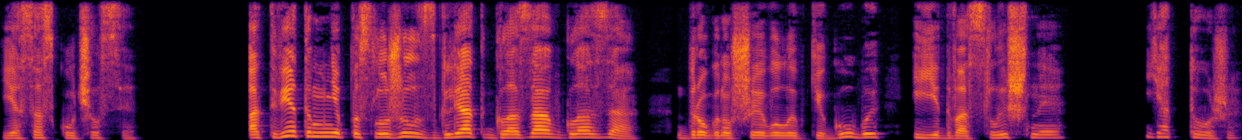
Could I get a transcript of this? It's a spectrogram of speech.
я соскучился». Ответом мне послужил взгляд глаза в глаза, дрогнувшие в улыбке губы и едва слышные «Я тоже».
